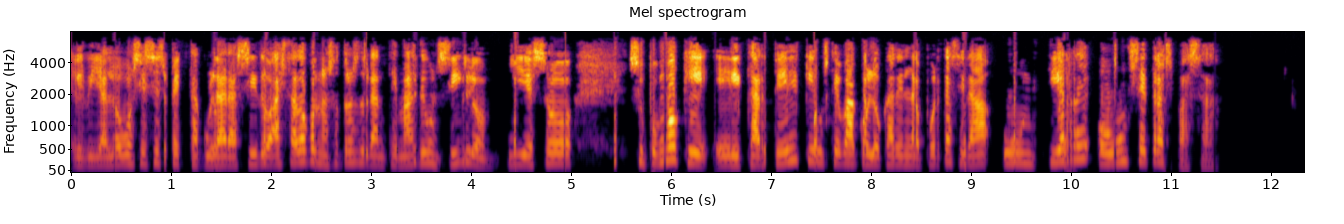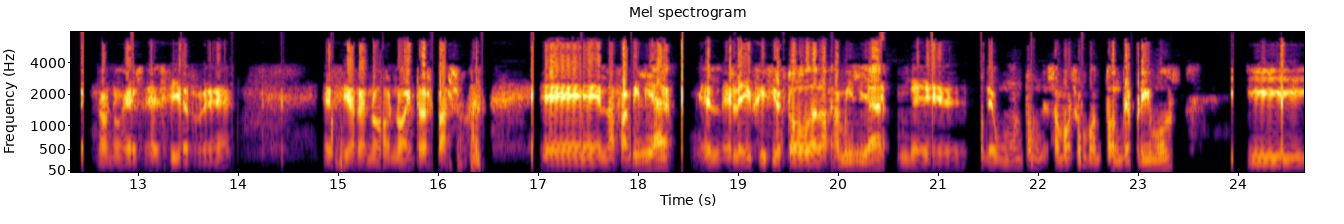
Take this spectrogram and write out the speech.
El Villalobos es espectacular, ha sido, ha estado con nosotros durante más de un siglo y eso supongo que el cartel que usted va a colocar en la puerta será un cierre o un se traspasa. No, no, es, cierre, ¿eh? es cierre, no, no hay traspaso. Eh, la familia, el, el edificio es todo de la familia, de, un montón, somos un montón de primos y,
